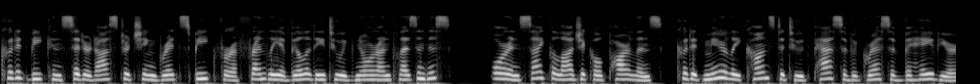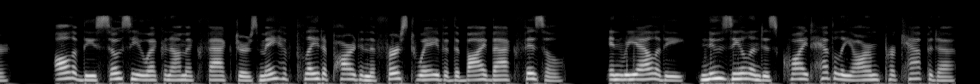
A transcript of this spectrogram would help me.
Could it be considered ostriching Brit speak for a friendly ability to ignore unpleasantness? Or in psychological parlance, could it merely constitute passive aggressive behavior? All of these socioeconomic factors may have played a part in the first wave of the buyback fizzle. In reality, New Zealand is quite heavily armed per capita,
